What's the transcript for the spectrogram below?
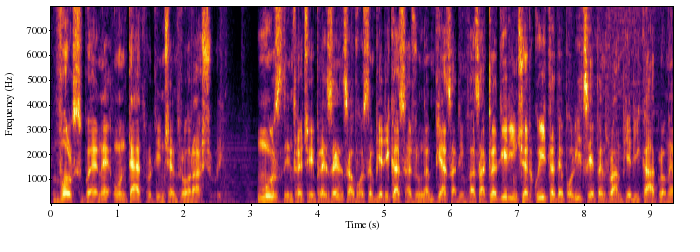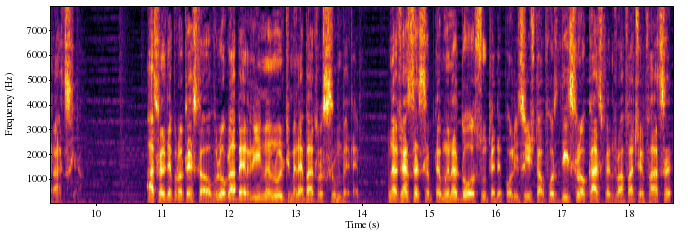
Volksbühne, un teatru din centrul orașului. Mulți dintre cei prezenți au fost împiedicați să ajungă în piața din fața clădirii încercuită de poliție pentru a împiedica aglomerația. Astfel de proteste au avut loc la Berlin în ultimele patru sâmbete. În această săptămână, 200 de polițiști au fost dislocați pentru a face față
